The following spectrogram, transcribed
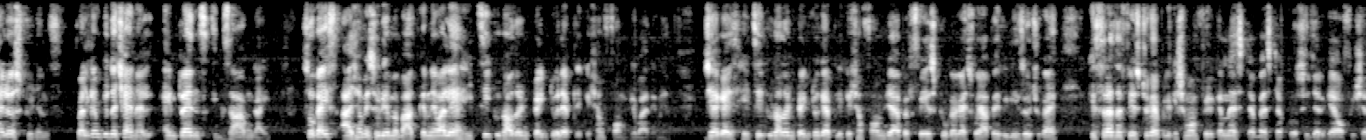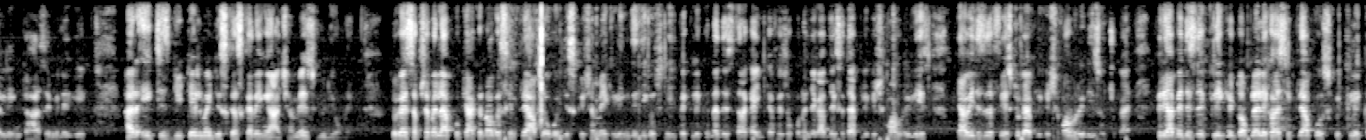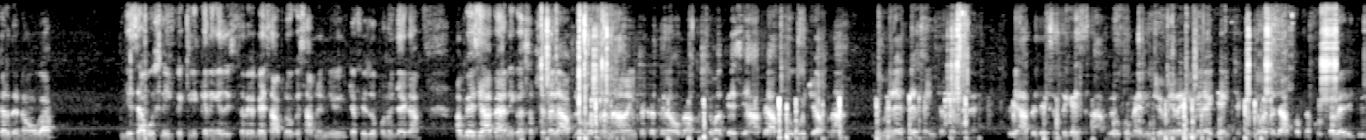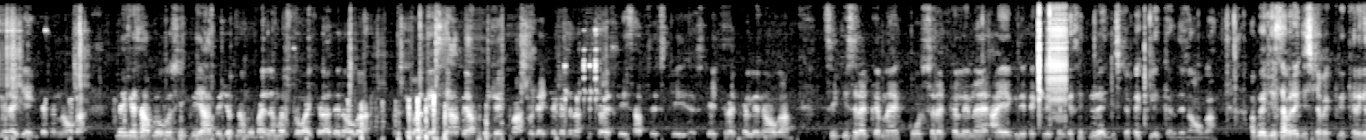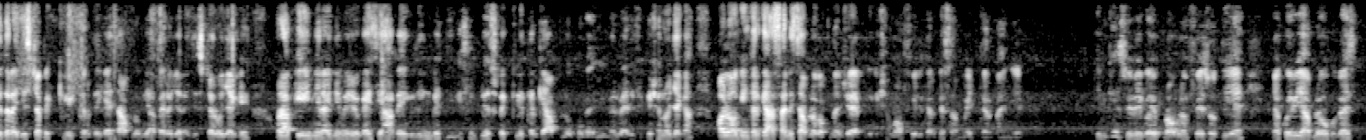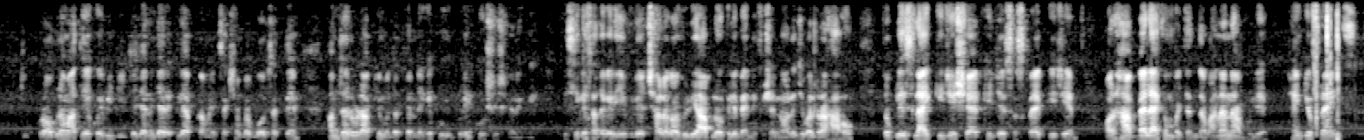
Hello students welcome to the channel entrance exam guide so guys आज हम इस video में बात करने वाले हैं हिटसी 2021 एप्लीकेशन फॉर्म के बारे में। जी हाँ गाइस हिटसी 2022 का एप्लीकेशन फॉर्म जो यहाँ पे फ़ेज़ टू का गाइस वो यहाँ पे रिलीज़ हो चुका है। किस तरह से फ़ेज़ टू का एप्लीकेशन फॉर्म फिल करना है स्टेप बाय स्टेप प्रोसीजर क्या है ऑफिशियल लिंक कहाँ से मिलेगी, हर एक चीज़ डिटेल में डिस्कस करेंगे आज हम इस वीडियो में। तो गैस सबसे पहले आपको क्या करना होगा सिंपली आप लोगों को डिस्क्रिप्शन में एक लिंक दीजिएगा उस लिंक पे क्लिक करना तो इस तरह का इंटरफेस ओपन हो जाएगा आप देख सकते हैं एप्लीकेशन फॉर्म रिलीज़ या भी जैसे फेस टू का एप्लीकेशन फॉर्म रिलीज़ हो चुका है। फिर यहाँ पे जैसे क्लिक टू अप्लाई लिखा है सिंपली आपको उस पर क्लिक कर देना होगा। जैसे आप उस लिंक पे क्लिक करेंगे तो इस तरह का गैस आप लोगों के सामने न्यू इंटरफेस ओपन हो जाएगा। अब गैस यहाँ पे आने के बाद सबसे पहले आप लोगों को अपना नाम एंटर कर देना होगा। उसके बाद गैस यहाँ पे आप लोगों को जो अपना ईमेल एड्रेस एंटर कर देना है। तो यहाँ पे देख सकते हैं आप लोगों को मैंने जो मेरा ईमेल आईडी एंटर करके बताया था, आपको अपना खुद का वैलिड ईमेल आईडी एंटर करना होगा। देन गैस आप लोगों को सिंपली यहाँ पे जो अपना मोबाइल नंबर प्रोवाइड करा देना होगा। उसके बाद गैस यहाँ पे आपको जो एक पासवर्ड एंटर कर देना अपनी चॉइस के हिसाब से स्टेज सेलेक्ट कर लेना होगा। सिटी सेलेक्ट करना है कोर्स सेलेक्ट कर लेना है आई एग्री पे क्लिक करके सिंपली रजिस्टर पे क्लिक कर देना होगा। अब जैसे आप रजिस्टर पे क्लिक करेंगे तो रजिस्टर पे क्लिक करते कैसे आप लोग यहाँ पे जो रजिस्टर हो जाएँगे। और आपकी ईमेल आईडी में जो कैसे यहाँ पे एक लिंक भेज देंगे सिंपली उस पर क्लिक करके आप लोग को ईमेल वेरिफिकेशन हो जाएगा और लॉगिन करके आसानी से आप लोग अपना जो एप्लीकेशन वो फिल करके सबमिट कर पाएँगे। इन केस में भी कोई प्रॉब्लम फेस होती है या कोई भी आप लोगों को गैस प्रॉब्लम आती है, कोई भी डिटेल जाने डायरेक्टली आप कमेंट सेक्शन पर बोल सकते हैं। हम ज़रूर आपकी मदद करने की पूरी पूरी कोशिश करेंगे। इसी के साथ अगर ये वीडियो अच्छा लगा वीडियो आप लोगों के लिए बेनिफिशियल नॉलेजेबल रहा हो तो प्लीज़ लाइक कीजिए शेयर कीजिए सब्सक्राइब कीजिए और हाँ बेल आइकन बटन दबाना ना भूलिए। Thank you friends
